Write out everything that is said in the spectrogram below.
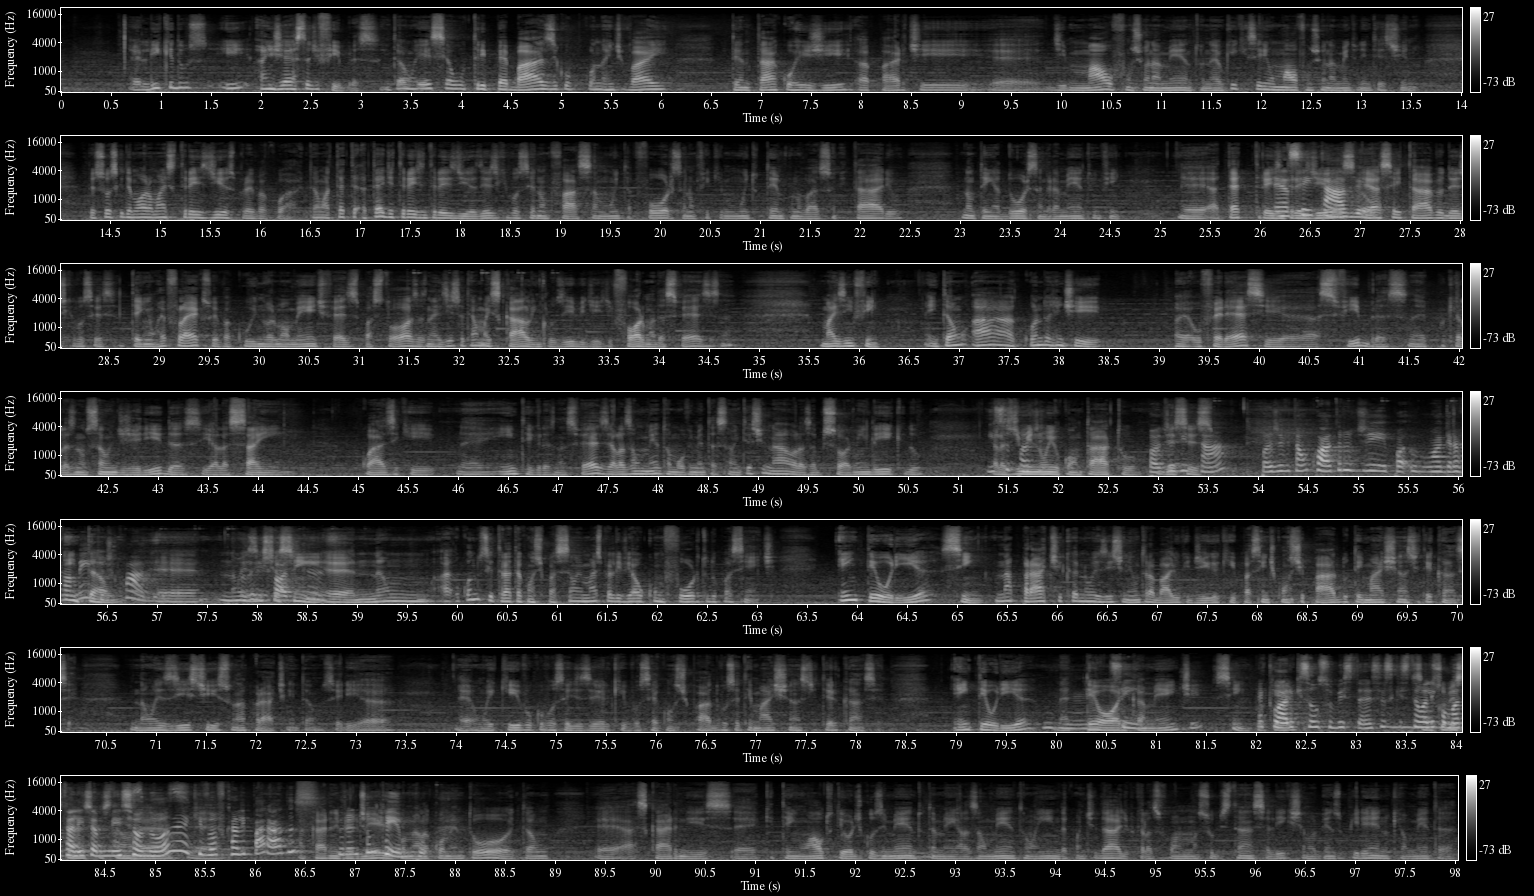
é, líquidos e a ingesta de fibras. Então esse é o tripé básico quando a gente vai tentar corrigir a parte é, de mau funcionamento. Né? O que, que seria um mau funcionamento do intestino? Pessoas que demoram mais que três dias para evacuar. Então, até, até de três em três dias, desde que você não faça muita força, não fique muito tempo no vaso sanitário, não tenha dor, sangramento, enfim. É, até três é em três aceitável. dias é aceitável, desde que você tenha um reflexo, evacue normalmente fezes pastosas. Né? Existe até uma escala, inclusive, de, de forma das fezes. Né? Mas, enfim. Então, a, quando a gente é, oferece é, as fibras, né, porque elas não são digeridas e elas saem quase que né, íntegras nas fezes, elas aumentam a movimentação intestinal, elas absorvem líquido, Isso elas diminuem o contato pode desses... Evitar, pode evitar um quadro de um agravamento então, de quadro. É, não existe assim, é, não. Quando se trata da constipação é mais para aliviar o conforto do paciente. Em teoria, sim. Na prática, não existe nenhum trabalho que diga que paciente constipado tem mais chance de ter câncer. Não existe isso na prática. Então, seria é, um equívoco você dizer que você é constipado, você tem mais chance de ter câncer. Em teoria, né, uhum, né, teoricamente, sim. sim é claro que são substâncias que estão ali, como a Thalita mencionou, é, né, que é, vão ficar ali paradas a carne durante vermelha, um tempo. Como ela comentou, então é, as carnes é, que têm um alto teor de cozimento também, elas aumentam ainda a quantidade, porque elas formam uma substância ali que chama benzopireno, que aumenta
